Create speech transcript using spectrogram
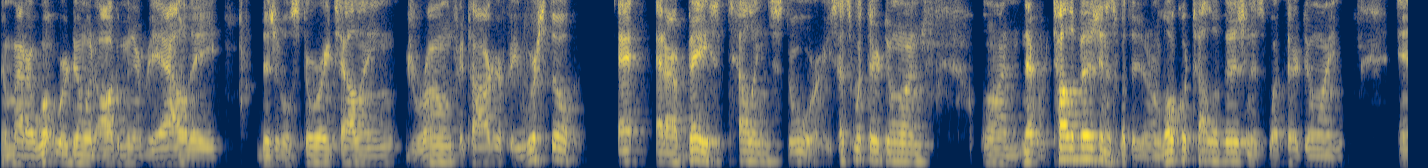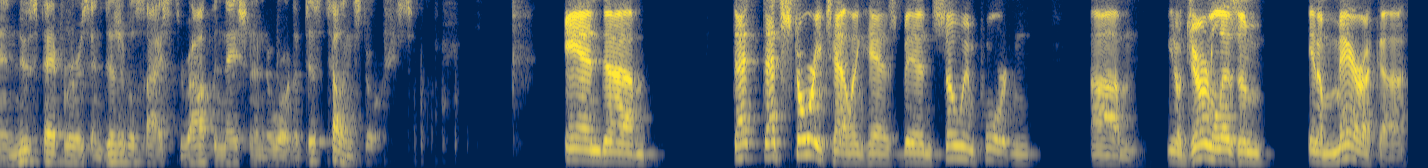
no matter what we're doing with augmented reality, digital storytelling, drone photography, we're still at, at our base telling stories. That's what they're doing on network television, it's what they're doing on local television, it's what they're doing in newspapers and digital sites throughout the nation and the world of just telling stories. And um, that that storytelling has been so important. Um, you know, journalism in America,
